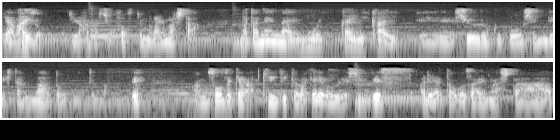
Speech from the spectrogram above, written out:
やばいぞっていう話をさせてもらいました。また年内もう1回、2回、えー、収録更新できたらなと思ってますので、あのその時は聞いていただければ嬉しいです。ありがとうございました。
